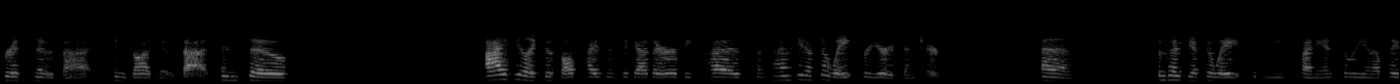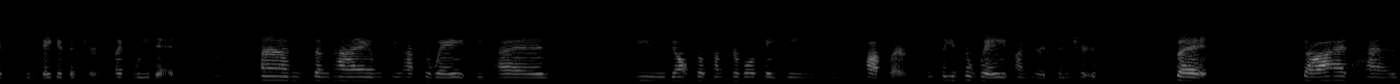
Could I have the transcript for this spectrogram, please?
chris knows that and god knows that. And so I feel like this all ties in together because sometimes you have to wait for your adventures. Um, sometimes you have to wait to be financially in a place you can take adventures, like we did. Mhm. Um, sometimes you have to wait because you don't feel comfortable taking toddlers, and so you have to wait on your adventures. But God has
